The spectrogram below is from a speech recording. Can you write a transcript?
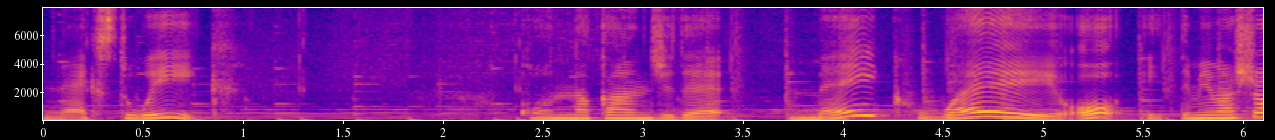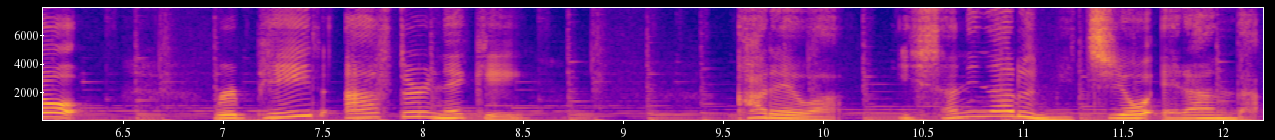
next week. こんな感じで make way を言ってみましょう。Repeat after Nikki. 彼は医者になる道を選んだ。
